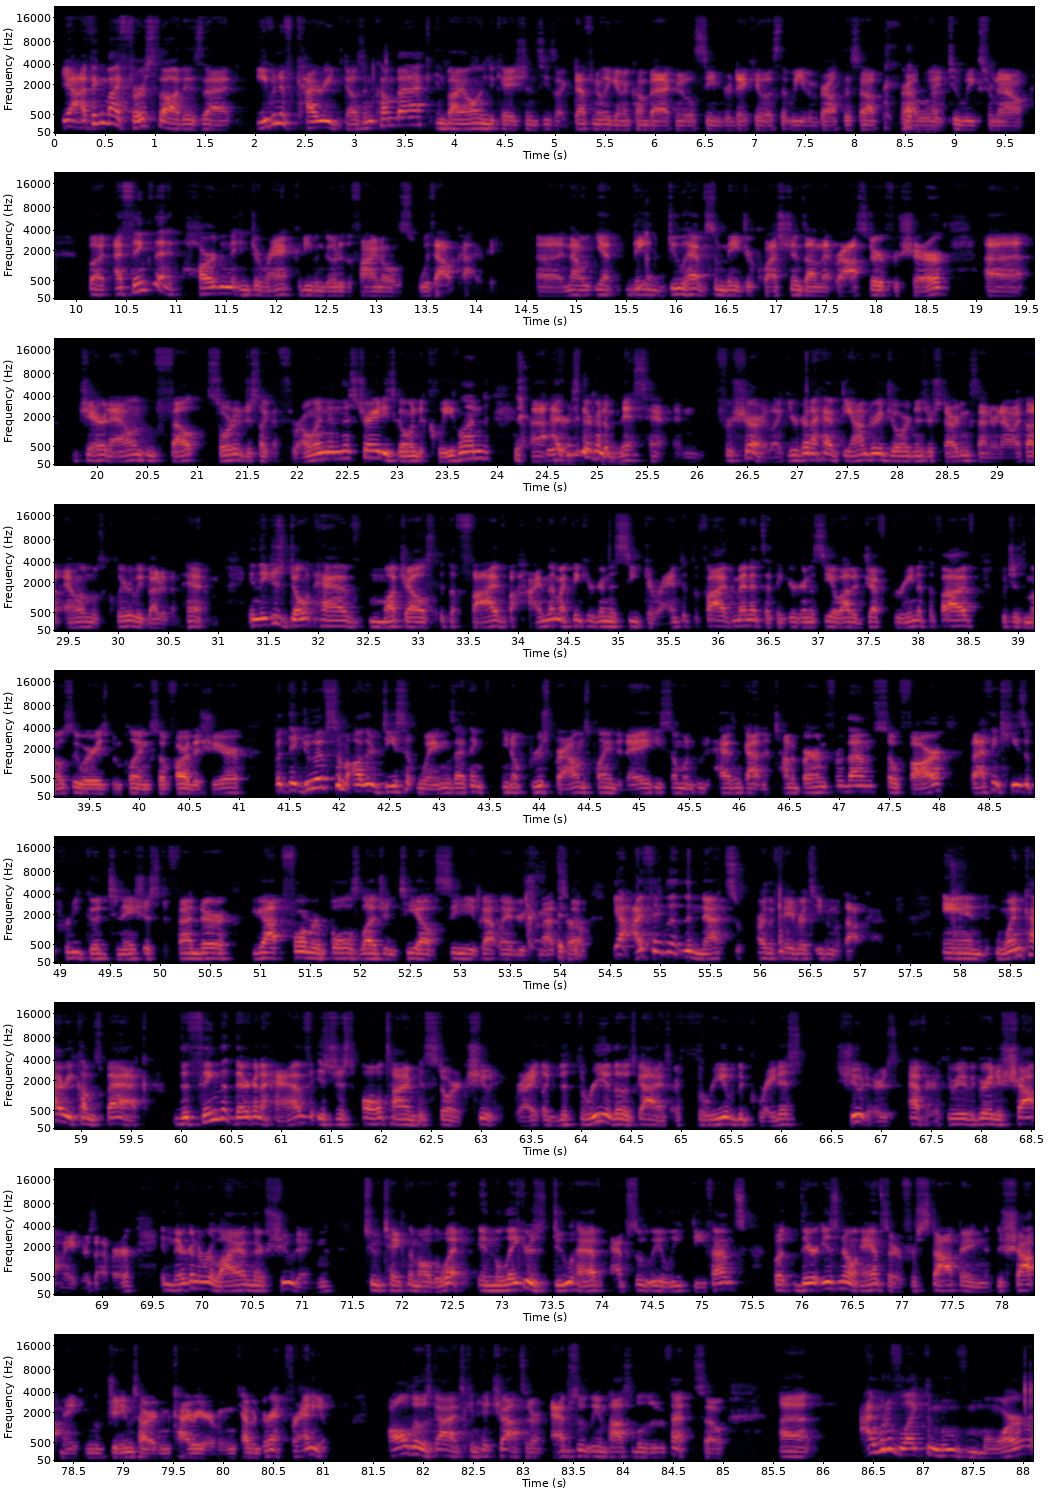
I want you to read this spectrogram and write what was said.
Yeah, I think my first thought is that even if Kyrie doesn't come back, and by all indications he's like definitely going to come back, and it'll seem ridiculous that we even brought this up probably two weeks from now. But I think that Harden and Durant could even go to the finals without Kyrie. Uh, now, yet they do have some major questions on that roster for sure. Uh, Jarrett Allen, who felt sort of just like a throw-in in this trade, he's going to Cleveland. Uh, I think they're going to miss him, and for sure, like you're going to have DeAndre Jordan as your starting center now. I thought Allen was clearly better than him, and they just don't have much else at the five behind them. I think you're going to see Durant at the five minutes. I think you're going to see a lot of Jeff Green at the five, which is mostly where he's been playing so far this year. But they do have some other decent wings. I think, you know, Bruce Brown's playing today. He's someone who hasn't gotten a ton of burn for them so far, but I think he's a pretty good, tenacious defender. You got former Bulls legend TLC. You've got Landry Shamet. So, yeah, I think that the Nets are the favorites even without Kyrie. And when Kyrie comes back, the thing that they're going to have is just all time historic shooting, right? Like the three of those guys are three of the greatest shooters ever, three of the greatest shot makers ever, and they're going to rely on their shooting to take them all the way. And the Lakers do have absolutely elite defense, but there is no answer for stopping the shot making of James Harden, Kyrie Irving, and Kevin Durant for any of them. All those guys can hit shots that are absolutely impossible to defend. So uh, I would have liked to move more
